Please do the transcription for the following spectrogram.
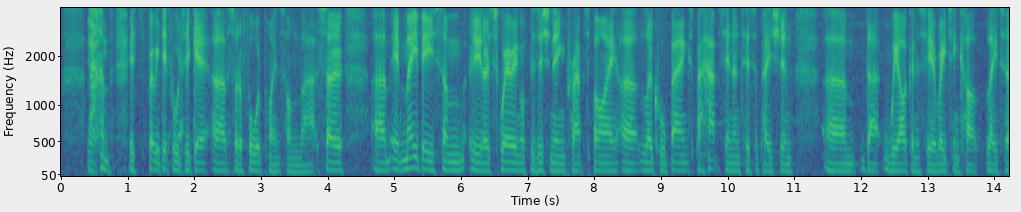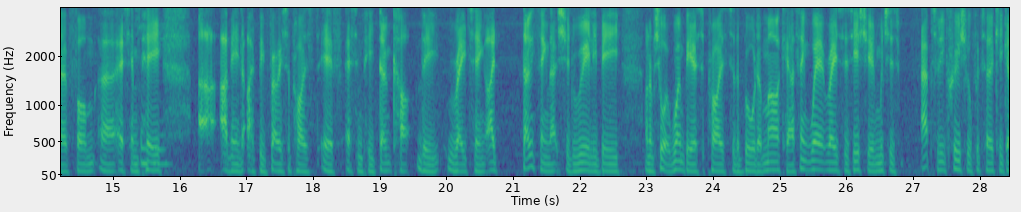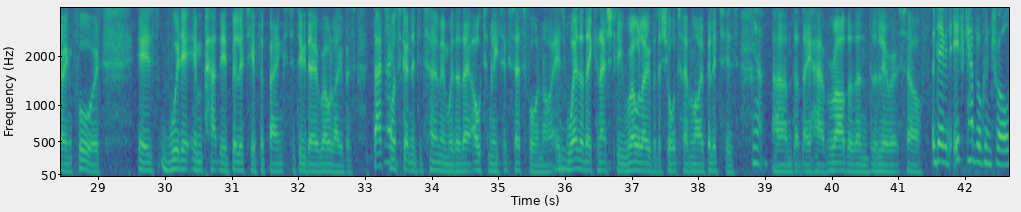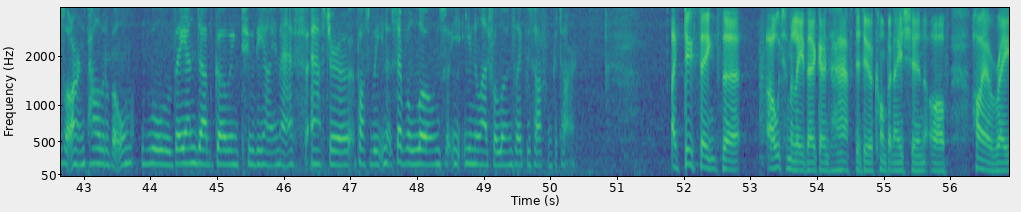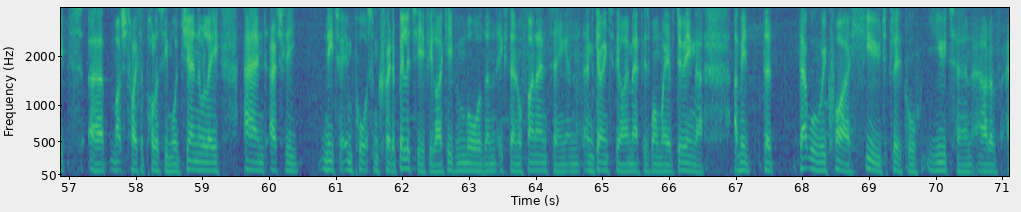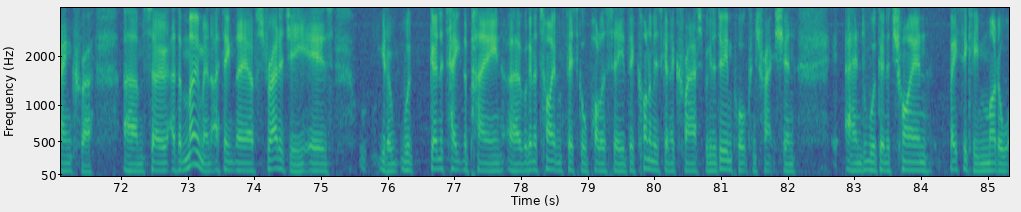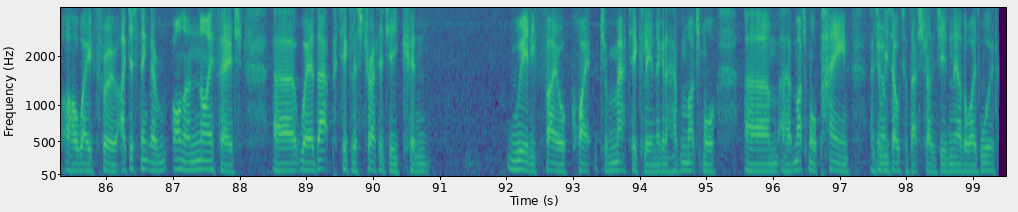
yeah. um, it's very it's, difficult yeah. to get uh, sort of forward points on that. So um, it may be some, you know, squaring of positioning, perhaps by uh, local banks, perhaps in anticipation um, that we are going to see a rating cut later from uh, S&P. Uh, I mean, I'd be very surprised if S&P don't cut the rating. I don't think that should really be, and I'm sure it won't be a surprise to the broader market. I think where it raises the issue, and which is absolutely crucial for Turkey going forward, is would it impact the ability of the banks to do their rollovers? That's right. what's going to determine whether they're ultimately successful or not, is mm. whether they can actually roll over the short-term liabilities yeah. um, that they have rather than the lira itself. But David, if capital controls aren't palatable, will they end up going to the IMF after possibly you know, several loans, unilateral loans like we saw from Qatar? I do think that ultimately they're going to have to do a combination of higher rates, uh, much tighter policy more generally, and actually need to import some credibility, if you like, even more than external financing. And, and going to the IMF is one way of doing that. I mean, the, that will require a huge political U-turn out of Ankara. Um, so at the moment, I think their strategy is, you know, we're going to take the pain. Uh, we're going to tighten fiscal policy. The economy is going to crash. We're going to do import contraction, and we're going to try and basically muddle our way through. I just think they're on a knife edge uh, where that particular strategy can really fail quite dramatically, and they're going to have much more, um, uh, much more pain as yeah. a result of that strategy than they otherwise would.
